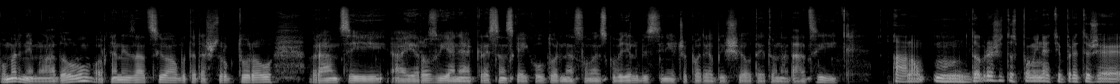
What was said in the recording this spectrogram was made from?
pomerne mladou organizáciou alebo teda štruktúrou v rámci aj rozvíjania kresťanskej kultúry na Slovensku. Vedeli by ste niečo povedať bližšie o tejto nadácii? Áno, mm, dobre, že to spomínate, pretože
